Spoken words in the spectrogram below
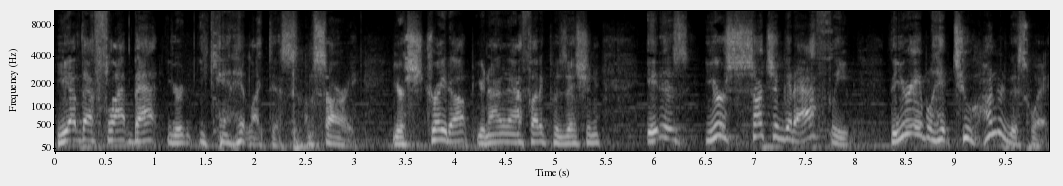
You have that flat bat, you're, you can't hit like this. I'm sorry. You're straight up, you're not in an athletic position. It is, you're such a good athlete that you're able to hit 200 this way.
